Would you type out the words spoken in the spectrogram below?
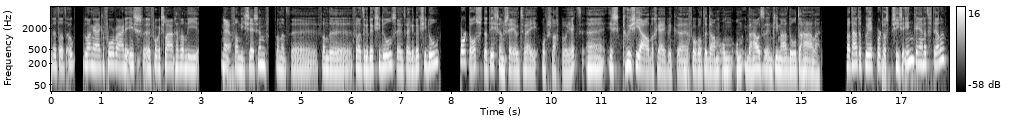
dat dat ook een belangrijke voorwaarde is voor het slagen van die, nou ja, van die sessen, van het, van de, van het reductiedoel, CO2-reductiedoel. Portos, dat is zo'n CO2-opslagproject, uh, is cruciaal, begreep ik, uh, voor Rotterdam om, om überhaupt een klimaatdoel te halen. Wat houdt het project Portos precies in? Kan jij dat vertellen?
